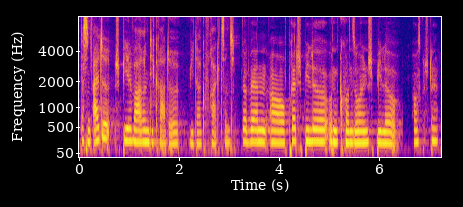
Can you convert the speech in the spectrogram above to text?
Das sind alte Spielwaren, die gerade wieder gefragt sind. Dort werden auch Brettspiele und Konsolenspiele ausgestellt.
